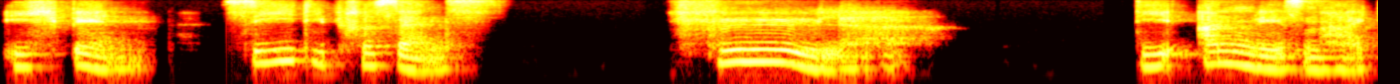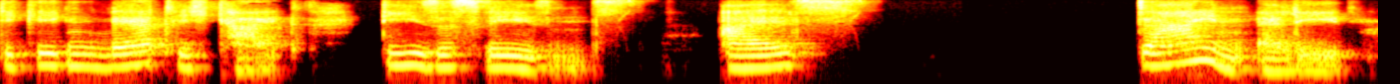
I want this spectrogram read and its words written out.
Ich bin. Sieh die Präsenz. Fühle die Anwesenheit, die Gegenwärtigkeit dieses Wesens als dein Erleben,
